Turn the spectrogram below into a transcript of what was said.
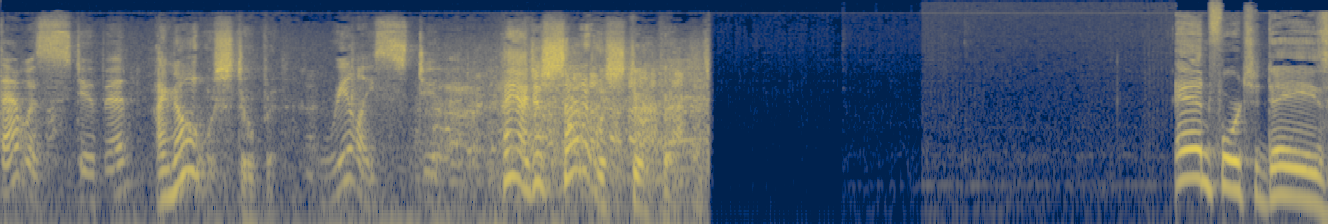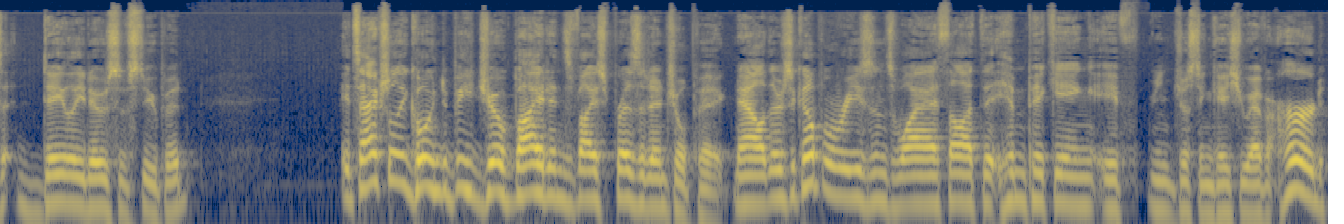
That was stupid. I know it was stupid. Really stupid. Hey, I just said it was stupid. And for today's Daily Dose of Stupid, it's actually going to be Joe Biden's vice presidential pick. Now, there's a couple reasons why I thought that him picking, if just in case you haven't heard,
